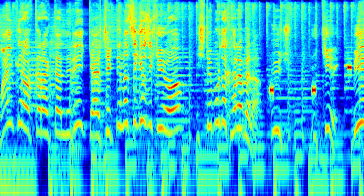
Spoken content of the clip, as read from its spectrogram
Minecraft karakterleri gerçekte nasıl gözüküyor? İşte burada Karabela. 3, 2, 1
